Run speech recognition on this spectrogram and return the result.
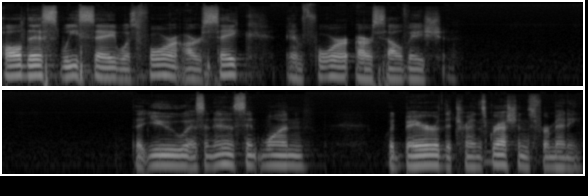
All this, we say, was for our sake and for our salvation. That you, as an innocent one, would bear the transgressions for many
